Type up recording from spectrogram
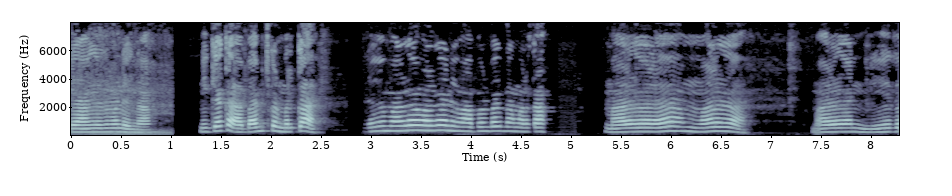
ಹೆಂಗ್ ಮಾಡಿಲ್ಲ ನೀ ಕೇಕ ಬಂದ್ಕೊಂಡು ಮಲ್ಕ? ನೀವು ಮಗ ಮಲ್ಗ ನಿಮ್ಮ ಅಪ್ಪನ ಬಾಗ್ದಾಗ ಮಲ್ಕ. ಮಗ ಮರ ಮಗ ನೀದೋಗ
